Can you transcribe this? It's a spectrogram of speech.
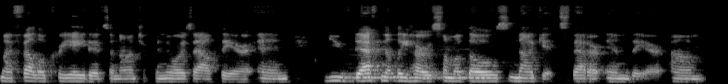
my fellow creatives and entrepreneurs out there. And you've definitely heard some of those nuggets that are in there. Um,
